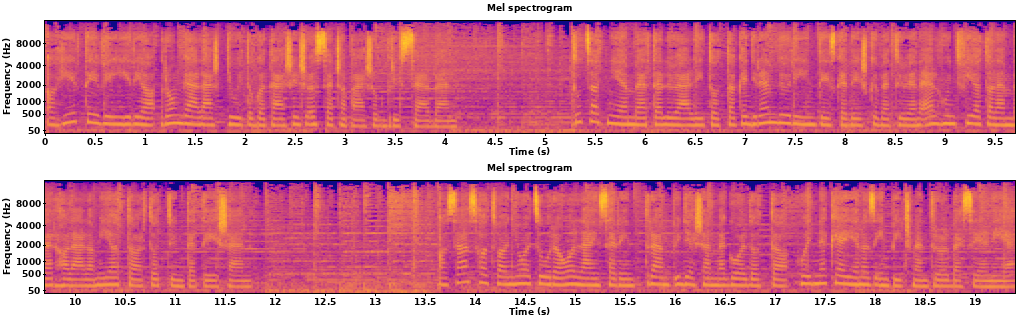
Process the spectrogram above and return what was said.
A Hír TV írja, rongálás, gyújtogatás és összecsapások Brüsszelben tucatnyi embert előállítottak egy rendőri intézkedés követően elhunyt fiatalember halála miatt tartott tüntetésen. A 168 óra online szerint Trump ügyesen megoldotta, hogy ne kelljen az impeachmentről beszélnie.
